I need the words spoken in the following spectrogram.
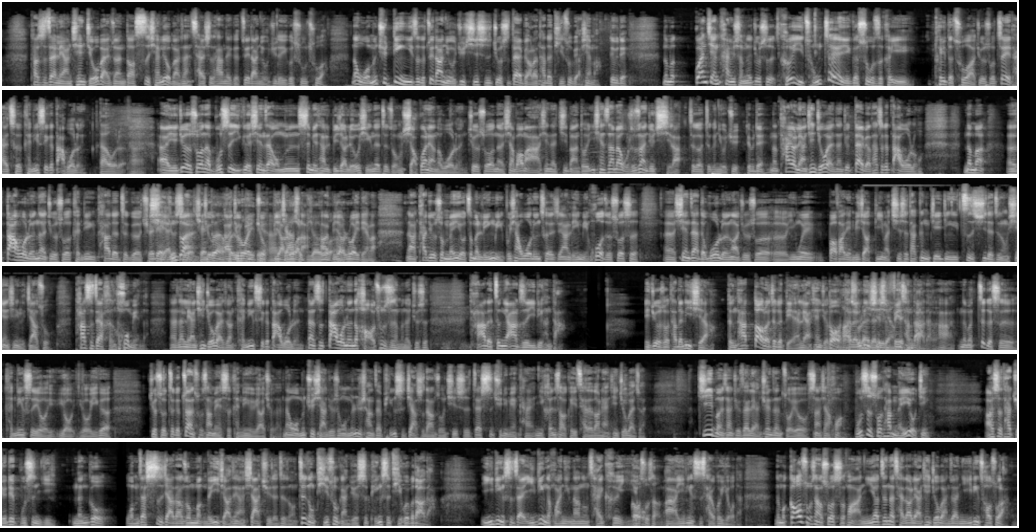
它是在两千九百转到四千六百转才是它那个最大扭矩的一个输出啊。那我们去定义这个最大扭矩，其实就是代表了它的提速表现嘛，对不对？那么关键看于什么呢？就是可以从这一个数字可以。推得出啊，就是说这台车肯定是一个大涡轮，大涡轮啊啊，也就是说呢，不是一个现在我们市面上比较流行的这种小惯量的涡轮，就是说呢，像宝马啊现在基本上都一千三百五十转就起了这个这个扭矩，对不对？那它要两千九百转，就代表它是个大涡轮，那么。呃，大涡轮呢，就是说肯定它的这个缺点前段就啊就就比较弱了啊，比较弱一点了。那它就是说没有这么灵敏，不像涡轮车这样灵敏，或者说是呃现在的涡轮啊，就是说呃因为爆发点比较低嘛，其实它更接近于自吸的这种线性的加速，它是在很后面的。那在两千九百转肯定是一个大涡轮，但是大涡轮的好处是什么呢？就是它的增压值一定很大。也就是说，它的力气啊，等它到了这个点两千九的话，它的力气是非常大的啊。那么这个是肯定是有有有一个，就是说这个转速上面是肯定有要求的。那我们去想，就是我们日常在平时驾驶当中，其实在市区里面开，你很少可以踩得到两千九百转，基本上就在两千转左右上下晃。不是说它没有劲，而是它绝对不是你能够我们在试驾当中猛的一脚这样下去的这种这种提速感觉是平时体会不到的。一定是在一定的环境当中才可以高速上啊，一定是才会有的。那么高速上，说实话，你要真的踩到两千九百转，你一定超速了。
